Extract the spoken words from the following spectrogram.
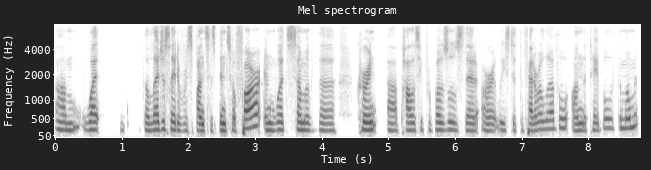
um, what the legislative response has been so far and what some of the current uh, policy proposals that are at least at the federal level on the table at the moment?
